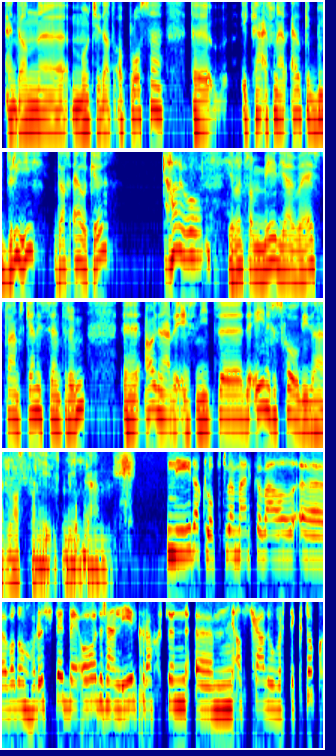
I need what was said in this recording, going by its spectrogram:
en dan uh, moet je dat oplossen. Uh, ik ga even naar Elke Boudry. Dag Elke. Hallo. Je bent van Mediawijs, het Vlaams Kenniscentrum. Uh, Oudenaarde is niet de enige school die daar last van heeft, neem ik aan. Nee, dat klopt. We merken wel uh, wat ongerustheid bij ouders en leerkrachten um, als het gaat over TikTok.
